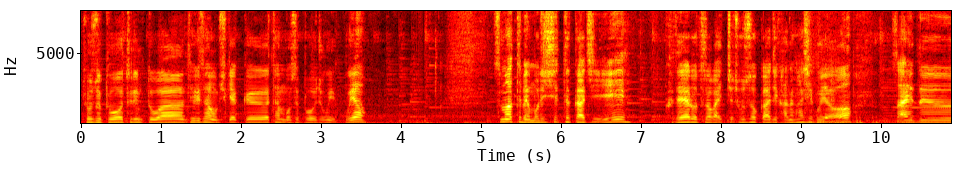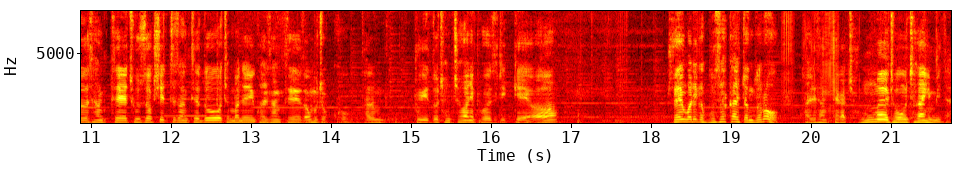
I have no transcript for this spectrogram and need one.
조수 도어 트림 또한 특이사항 없이 깨끗한 모습 보여주고 있고요. 스마트 메모리 시트까지 그대로 들어가 있죠. 조수석까지 가능하시고요. 사이드 상태, 조수석 시트 상태도 전반적인 관리 상태 너무 좋고 다른 부위도 천천히 보여드릴게요. 주행거리가 무색할 정도로 관리 상태가 정말 좋은 차량입니다.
